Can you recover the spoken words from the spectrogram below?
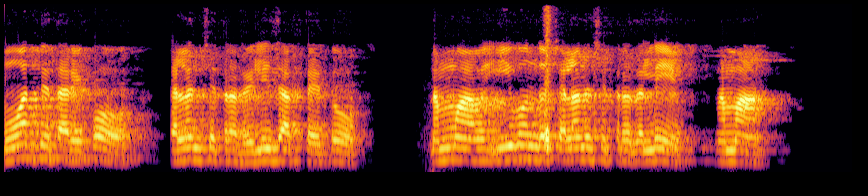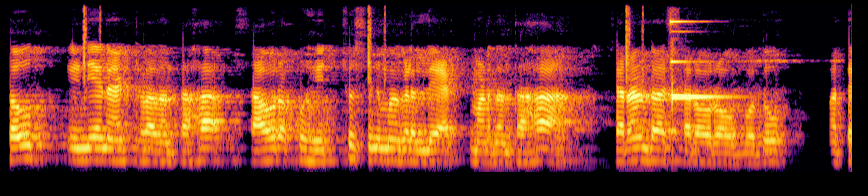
ಮೂವತ್ತನೇ ತಾರೀಕು ಚಲನಚಿತ್ರ ರಿಲೀಸ್ ಆಗ್ತಾ ಇತ್ತು ನಮ್ಮ ಈ ಒಂದು ಚಲನಚಿತ್ರದಲ್ಲಿ ನಮ್ಮ ಸೌತ್ ಇಂಡಿಯನ್ ಆ್ಯಕ್ಟರ್ ಆದಂತಹ ಸಾವಿರಕ್ಕೂ ಹೆಚ್ಚು ಸಿನಿಮಾಗಳಲ್ಲಿ ಆ್ಯಕ್ಟ್ ಮಾಡಿದಂತಹ ಚರಣ್ ರಾಜ್ ಸರ್ ಅವರು ಆಗ್ಬೋದು, ಮತ್ತು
